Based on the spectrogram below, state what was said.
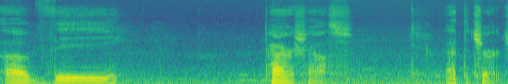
of the parish house at the church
